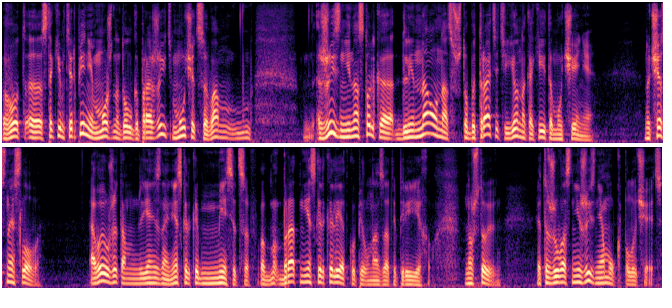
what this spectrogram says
Вот э, с таким терпением можно долго прожить, мучиться. Вам жизнь не настолько длинна у нас, чтобы тратить ее на какие-то мучения. Ну, честное слово. А вы уже там, я не знаю, несколько месяцев. Брат несколько лет купил назад и переехал. Ну что, это же у вас не жизнь, а мука получается.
